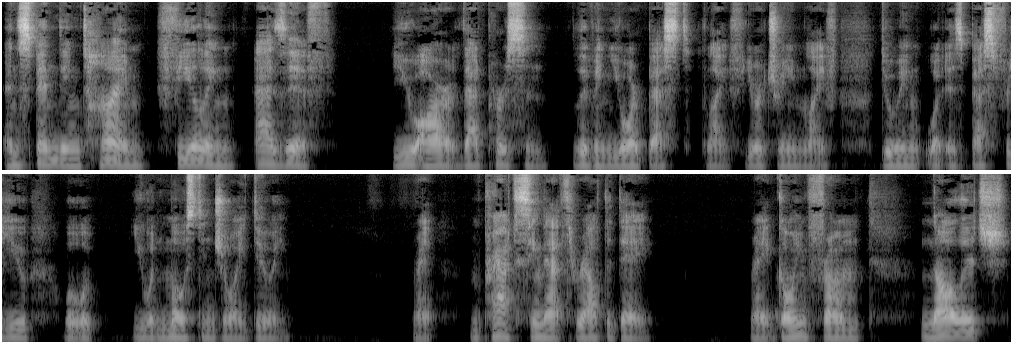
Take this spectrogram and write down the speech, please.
And spending time feeling as if you are that person living your best life, your dream life, doing what is best for you, what would, you would most enjoy doing, right? And practicing that throughout the day, right? Going from knowledge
